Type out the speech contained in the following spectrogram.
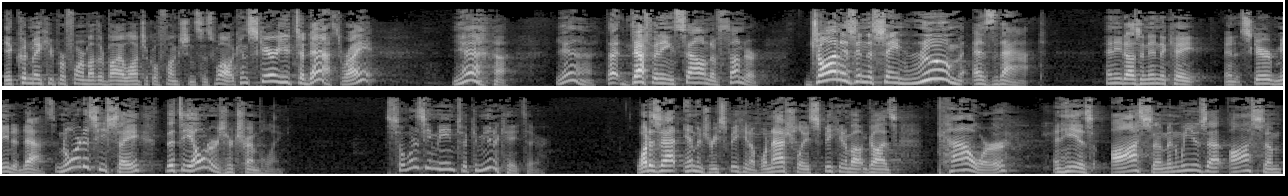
it could make you perform other biological functions as well. It can scare you to death, right? Yeah, yeah. That deafening sound of thunder. John is in the same room as that. And he doesn't indicate, and it scared me to death. Nor does he say that the elders are trembling. So, what does he mean to communicate there? What is that imagery speaking of? Well, naturally, speaking about God's power, and he is awesome, and we use that awesome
